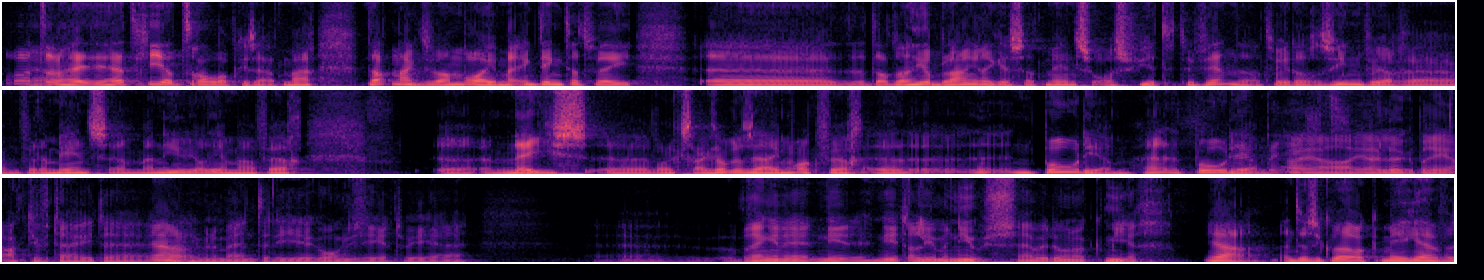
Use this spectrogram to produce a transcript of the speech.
wat ja. het Geert er al op gezet. Maar dat maakt het wel mooi. Maar ik denk dat wij uh, dat wel heel belangrijk is dat mensen ons via te vinden. Dat wij er zien voor, uh, voor de mensen. Maar niet alleen maar voor uh, een nees, wat ik straks ook al zei, maar ook voor een podium. Hè, het podium. Oh ja, ja, leuke activiteiten, ja. evenementen die georganiseerd werden we brengen niet, niet alleen maar nieuws, hè, we doen ook meer. Ja, en dus ik wil ook meegeven,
